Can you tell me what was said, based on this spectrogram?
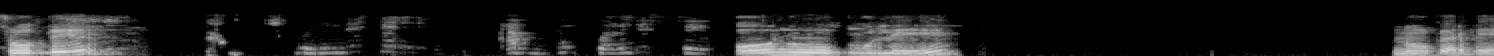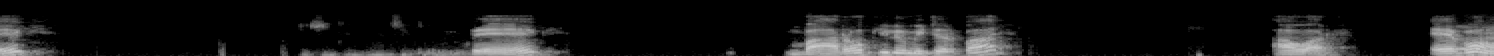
স্রোতের অনুকূলে নৌকার বেগ বেগ বারো কিলোমিটার পার আওয়ার এবং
